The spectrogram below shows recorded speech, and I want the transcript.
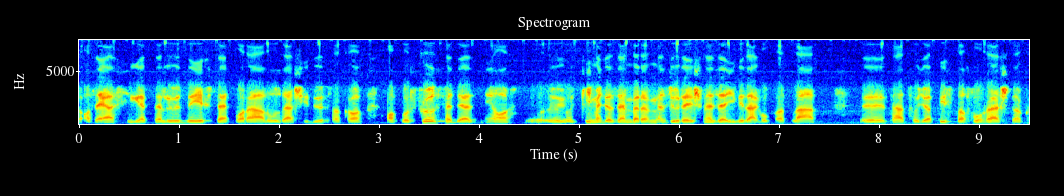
az elszigetelődés, szeparálódás időszaka, akkor felfedezni azt, hogy kimegy az ember a mezőre és mezei virágokat lát, tehát hogy a tiszta forrásnak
